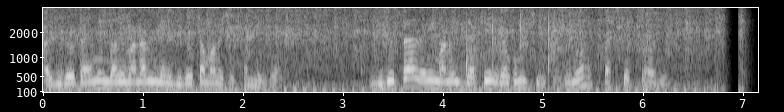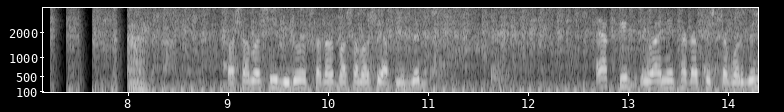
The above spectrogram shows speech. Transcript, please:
আর ভিডিওটা এমনভাবে বানাবেন যেন ভিডিওটা মানুষের সামনে যায়। ভিডিওটা যেন মানুষ দেখে এরকম কোনো কাজ করতে হবে। পাশাপাশি ভিডিও ছাড়ার পাশাপাশি আপনাদের অ্যাক্টিভ লাইনে থাকার চেষ্টা করবেন।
